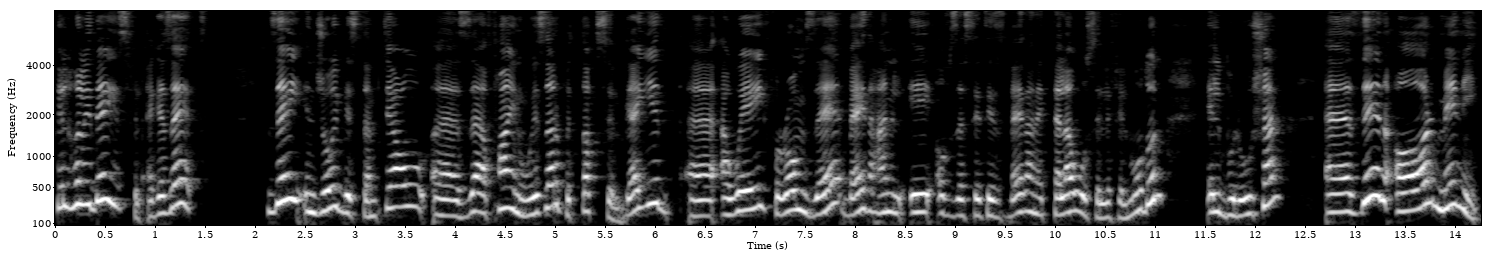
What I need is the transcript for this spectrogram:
في الهوليدايز في الأجازات. They enjoy بيستمتعوا uh, the fine weather بالطقس الجيد uh, away from بعيد عن ال A of the cities بعيد عن التلوث اللي في المدن البولوشن uh, there are many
